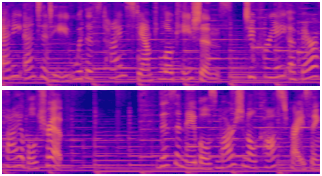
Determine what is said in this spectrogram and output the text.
any entity with its time-stamped locations to create a verifiable trip. This enables marginal cost pricing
